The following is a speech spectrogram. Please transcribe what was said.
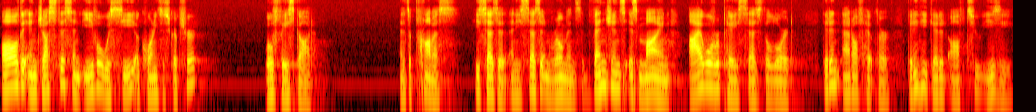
all the injustice and evil we see, according to Scripture, will face God. And it's a promise. He says it, and he says it in Romans Vengeance is mine, I will repay, says the Lord. Didn't Adolf Hitler, didn't he get it off too easy?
